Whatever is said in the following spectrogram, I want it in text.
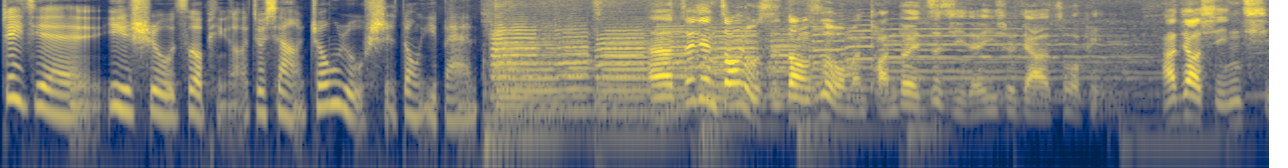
这件艺术作品啊，就像钟乳石洞一般。呃，这件钟乳石洞是我们团队自己的艺术家的作品，它叫新奇。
